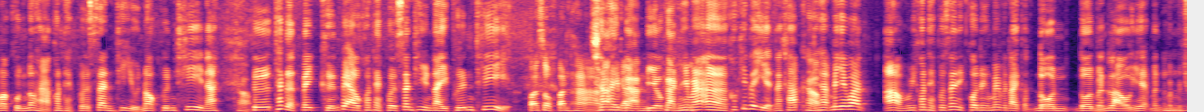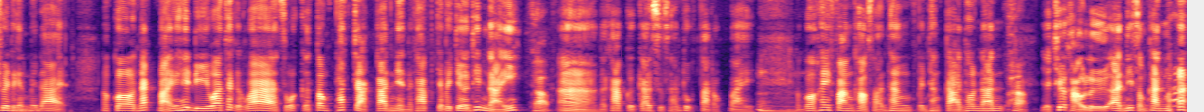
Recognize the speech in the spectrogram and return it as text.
ว่าคุณต้องหา contact person ที่อยู่นอกพื้นที่นะครับอถ้าเกิดไปขืนไปเอา contact person ที่อยู่ในพื้นที่ ประสบปัญหาใช่หมือนแบกันบเดียวกันใช่ไหมเออเขาคิดละเอียดนะครับครับนะฮะไม่ใช่ว่าอ้าวมี contact person อีกคนนึงไม่เป็นไรก็โดนโดนเหมือนเราอย่างเงี้ยมันมันช่วยกันไม่ได้ แล้วก็นัดหมายกันให้ดีว่าถ้าเกิดว่าสมมติเกิดต้องพัดจากกันเนี่ยนะครับจะไปเจอที่ไหนครับอ่านะครับเกิดการสื่อสารถูกตัดออกไปอืมแล้วก็ให้ฟังข่าวสารทางเป็นทางการเท่านั้นครับอย่าเชื่อข่าวลืออันนี้สำคัญมาก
